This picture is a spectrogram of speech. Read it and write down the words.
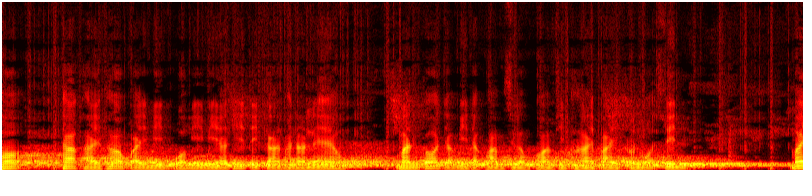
เพราะถ้าใครเข้าไปมีผัวมีเมียที่ติดการพนันแล้ว มันก็จะมีแต่ความเสื่อมความชิบหายไปจนหมดสิ้น ไม่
